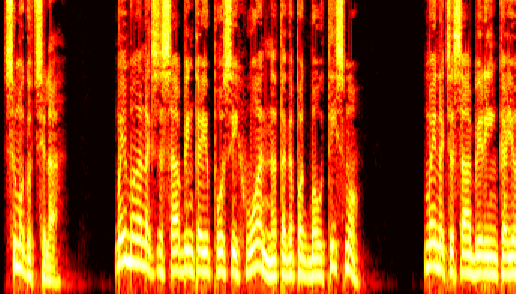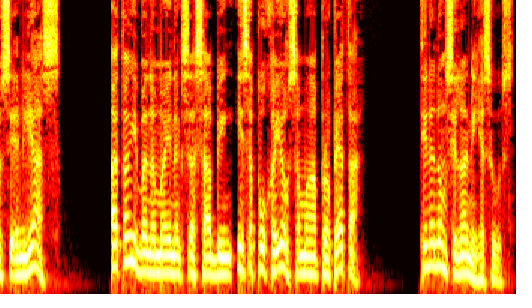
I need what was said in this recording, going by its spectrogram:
Sumagot sila, May mga nagsasabing kayo po si Juan na tagapagbautismo. May nagsasabi rin kayo si Elias. At ang iba na may nagsasabing isa po kayo sa mga propeta. Tinanong sila ni Jesus,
